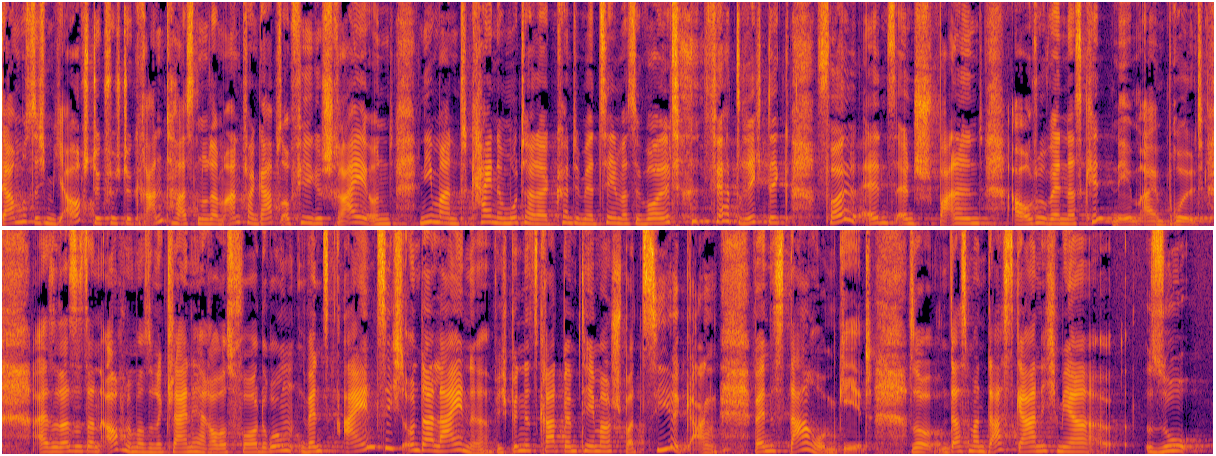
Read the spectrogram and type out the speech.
Da musste ich mich auch Stück für Stück rantasten und am Anfang gab es auch viel Geschrei und niemand keine Mutter, da könnt ihr mir erzählen, was ihr wollt, fährt richtig vollends entspannend Auto, wenn das Kind neben einem brüllt. Also das ist dann auch nochmal so eine kleine Herausforderung. Wenn es einzig und alleine, ich bin jetzt gerade beim Thema Spaziergang, wenn es darum geht, so, dass man das gar nicht mehr so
